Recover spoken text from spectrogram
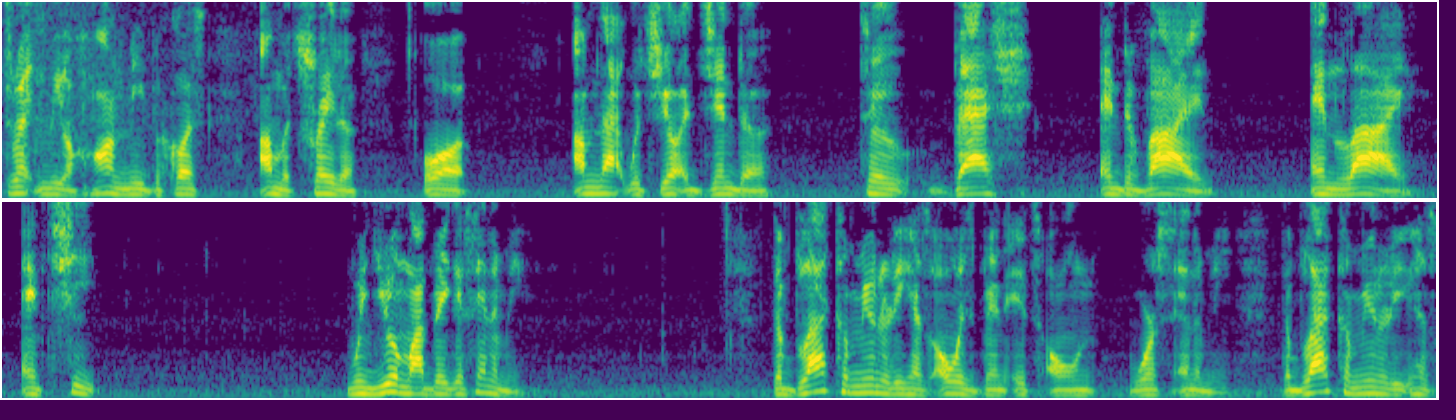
threaten me or harm me because I'm a traitor or I'm not with your agenda to bash and divide and lie and cheat when you're my biggest enemy. The black community has always been its own worst enemy. The black community has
